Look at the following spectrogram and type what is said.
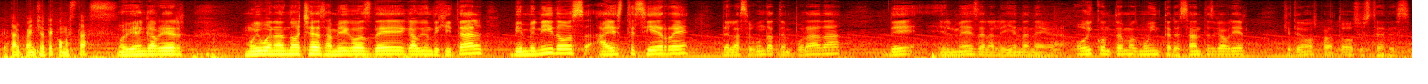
¿Qué tal, Panchote? ¿Cómo estás? Muy bien, Gabriel. Muy buenas noches amigos de Gaudium Digital, bienvenidos a este cierre de la segunda temporada de El Mes de la Leyenda Negra. Hoy con temas muy interesantes, Gabriel, que tenemos para todos ustedes.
